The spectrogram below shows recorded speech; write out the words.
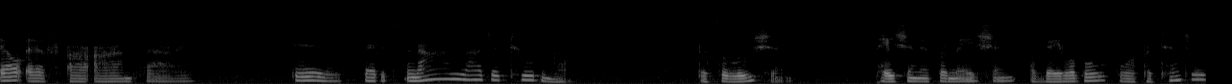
LFRR, I'm sorry, is that it's non-longitudinal. The solution, patient information available for potential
